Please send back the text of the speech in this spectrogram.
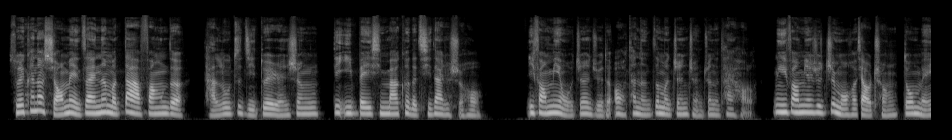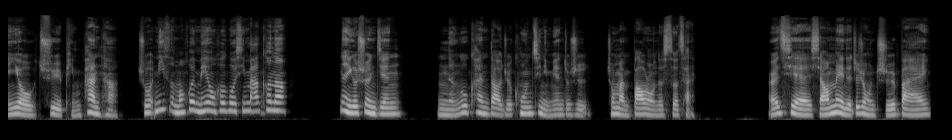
所以看到小美在那么大方的袒露自己对人生第一杯星巴克的期待的时候，一方面我真的觉得，哦，她能这么真诚，真的太好了。另一方面是志摩和小程都没有去评判她，说你怎么会没有喝过星巴克呢？那一个瞬间，你能够看到，就空气里面就是充满包容的色彩。而且小美的这种直白、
